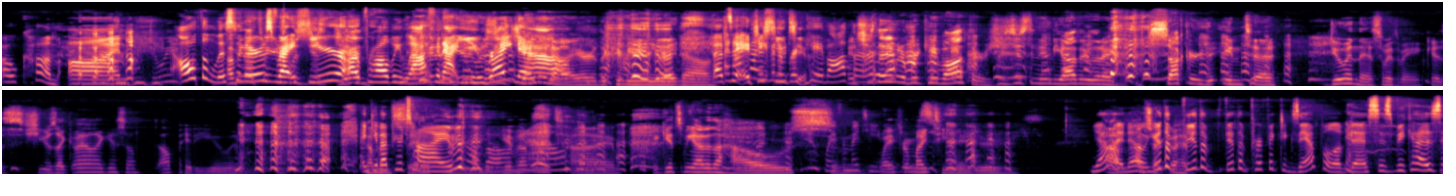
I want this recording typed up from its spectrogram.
Oh come on! All the listeners figured it right was just here are probably laughing at you right just Jen and now. I are the community right now. That's And it. I'm It's not just even you a Brick two. Cave author. and she's not even a Brick Cave author. She's just an indie author that I suckered into doing this with me because she was like, "Well, I guess I'll I'll pity you and, and give up your time. and give up my time. It gets me out of the house. Away from my and Away from my teenagers. teenagers. Yeah, Um, I I'm know. sorry, you're the you're the you're the perfect example of this is because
